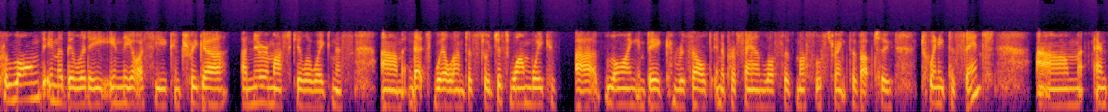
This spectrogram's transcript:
Prolonged immobility in the ICU can trigger a neuromuscular weakness, um, and that's well understood. Just one week of uh, lying in bed can result in a profound loss of muscle strength of up to 20%. Um, and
